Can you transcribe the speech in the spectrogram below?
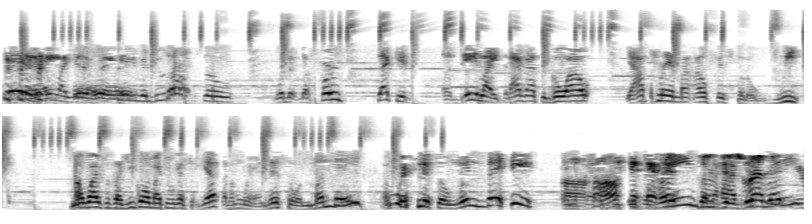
Yeah, I'm like, yeah, I can't even do that. So when the, the first second of daylight that I got to go out, yeah, I planned my outfits for the week. My wife was like, "You going back to work?" I said, "Yep." And I'm wearing this on Monday. I'm wearing this on Wednesday. And if- Uh-huh. if, if it rains, I'm gonna have just this ready. ready. You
